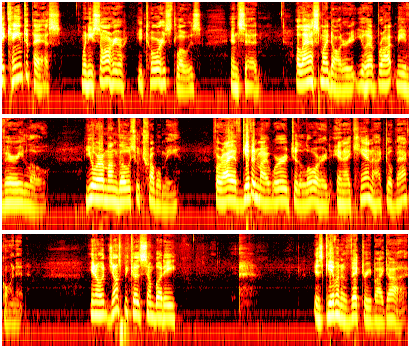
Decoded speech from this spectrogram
it came to pass, when he saw her, he tore his clothes and said, Alas, my daughter, you have brought me very low. You are among those who trouble me. For I have given my word to the Lord, and I cannot go back on it. You know, just because somebody is given a victory by God,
